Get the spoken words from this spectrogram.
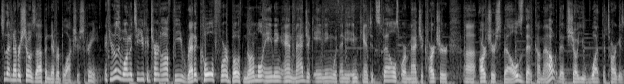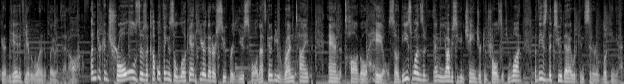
so that never shows up and never blocks your screen. If you really wanted to, you could turn off the reticle for both normal aiming and magic aiming with any incanted spells or magic archer uh, archer spells that come out that show you what the target is going to be hit if you ever wanted to play with that off. Under controls, there's a couple things to look at here that are super useful, and that's going to be run type and toggle hail. So these ones, are, I mean, obviously you can change your controls if you want, but these are the two that I would consider looking at.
